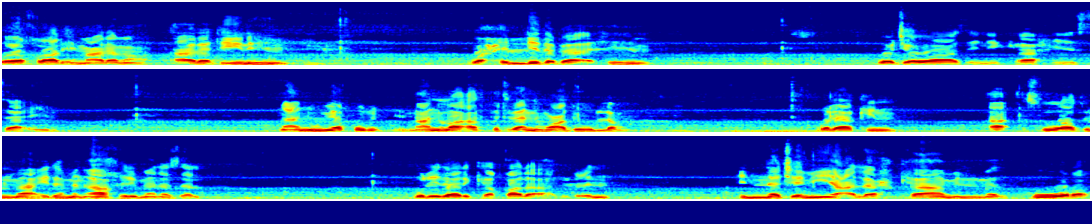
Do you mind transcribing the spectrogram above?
وإقرارهم على ما على دينهم وحل ذبائحهم وجواز نكاح نسائهم مع أنهم يقول مع أن الله أثبت بأنه عدو لهم. ولكن سورة المائدة من آخر ما نزل. ولذلك قال أهل العلم إن جميع الأحكام المذكورة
